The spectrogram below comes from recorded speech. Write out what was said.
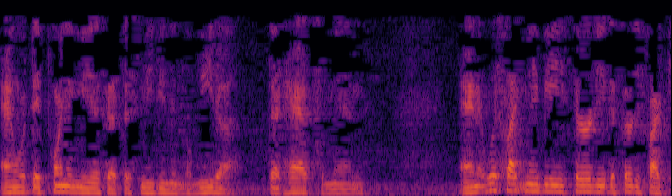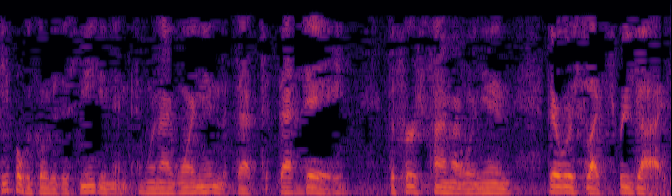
And what they pointed me is at this meeting in Lomita that had some men. And it was like maybe 30 to 35 people would go to this meeting. And, and when I went in that that day, the first time I went in, there was like three guys,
